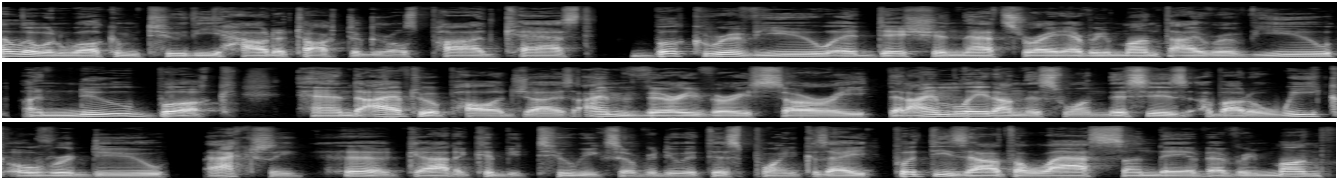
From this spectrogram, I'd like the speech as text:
Hello and welcome to the How to Talk to Girls podcast, book review edition. That's right, every month I review a new book. And I have to apologize. I'm very, very sorry that I'm late on this one. This is about a week overdue. Actually, God, it could be two weeks overdue at this point because I put these out the last Sunday of every month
